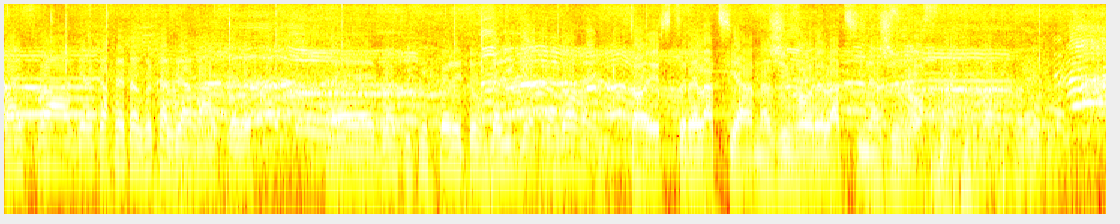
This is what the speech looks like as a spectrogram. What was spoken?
Państwa, wielka feta z okazji awansu e, błękitnych korytów do Ligi Okręgowej. To jest relacja na żywo, relacji na żywo. Szampany.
